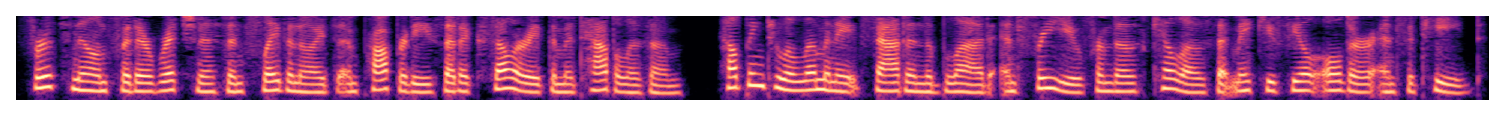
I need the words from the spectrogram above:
fruits known for their richness in flavonoids and properties that accelerate the metabolism, helping to eliminate fat in the blood and free you from those kilos that make you feel older and fatigued.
